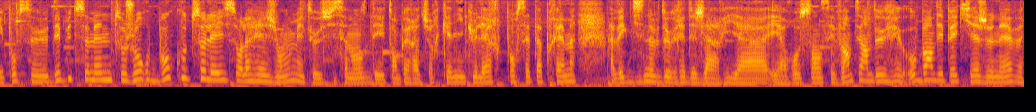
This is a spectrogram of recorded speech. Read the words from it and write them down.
et pour ce début de semaine, toujours beaucoup de soleil sur la région. mais aussi s'annonce des températures caniculaires pour cet après-midi, avec 19 degrés déjà à Ria et à Rossens et 21 degrés au Bain des Péquis à Genève.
